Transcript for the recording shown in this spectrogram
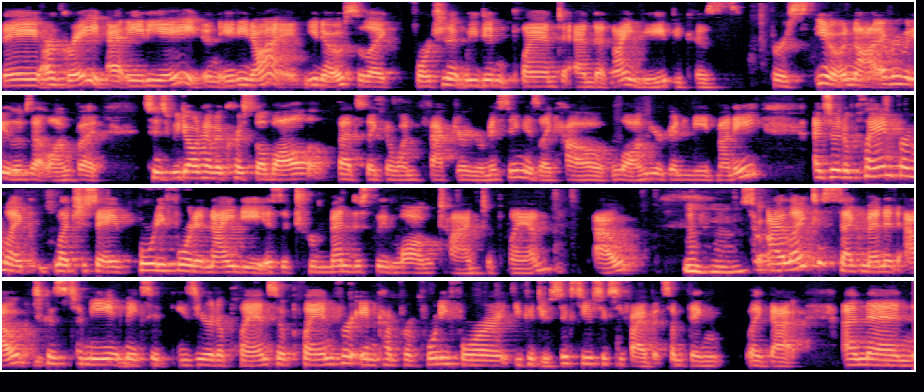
they are great at 88 and 89, you know? So like fortunate we didn't plan to end at 90 because first, you know, not everybody lives that long, but since we don't have a crystal ball, that's like the one factor you're missing is like how long you're going to need money. And so to plan from like, let's just say 44 to 90 is a tremendously long time to plan out. Mm-hmm. So I like to segment it out because to me it makes it easier to plan. So plan for income from 44, you could do 60 or 65, but something like that. And then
